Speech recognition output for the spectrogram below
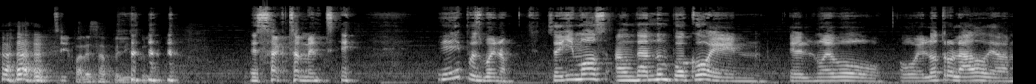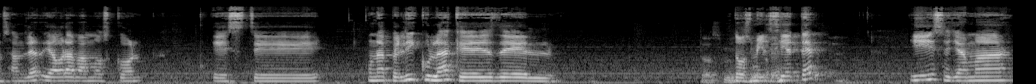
para esa película. Exactamente. Y pues bueno, seguimos ahondando un poco en el nuevo o el otro lado de Adam Sandler y ahora vamos con este una película que es del 2007, y se llama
